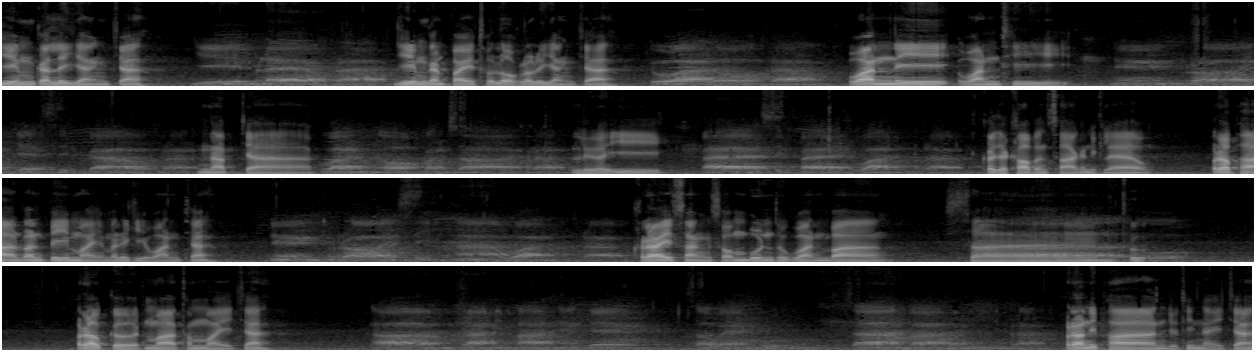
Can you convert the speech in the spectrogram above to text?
ยิ้มกันหรือยังจ๊ะ ยิ้มแล้วครับ ยิ้มกันไปทั่วโลกแล้วหรือยังจ๊ะ ทั่วโลกครับ วันนี้วันที่หนึ่งร้อยเจ็ดสิบเก้าครับ นับจากวันออกพรรษาครับ เหลืออีกแปดสิบแปดวันครับ ก็จะเข้าพรรษากันอีกแล้วเราผ่านวันปีใหม่มาได้กี่วันจ๊ะหนึ่งร้อยสิบห้าวันครับ ใครสั่งสมบุญทุกวันบ้าง สาธุ เราเกิดมาทำไมจ๊ะทำพระนิพพานให้แจ้งแสวงบุญสร้างบารมีครับพระนิพพานอยู่ที่ไหนจ๊ะ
